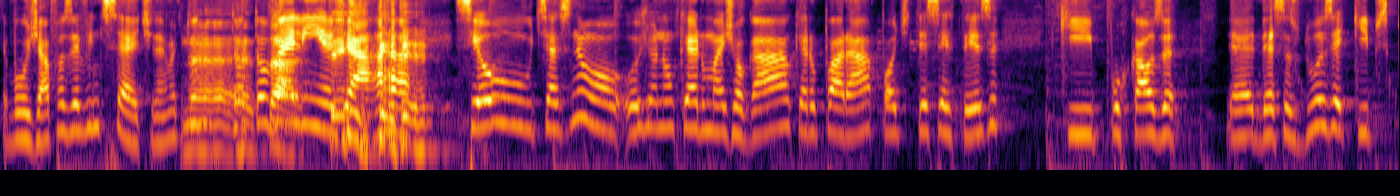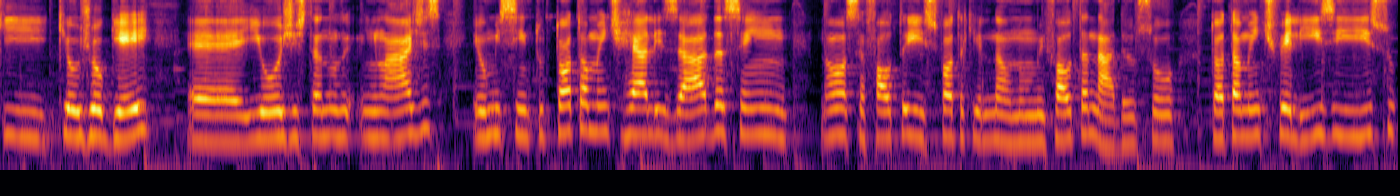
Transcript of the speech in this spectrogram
eu vou já fazer 27, né? Mas tô, Né, tô- tô tá, velhinha tem- já. Se eu dissesse, não, hoje eu não quero mais jogar, eu quero parar, pode ter certeza que por causa é, dessas duas equipes que, que eu joguei é, e hoje estando em Lages, eu me sinto totalmente realizada sem, nossa, falta isso, falta aquilo. Não, não me falta nada. Eu sou totalmente feliz e isso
